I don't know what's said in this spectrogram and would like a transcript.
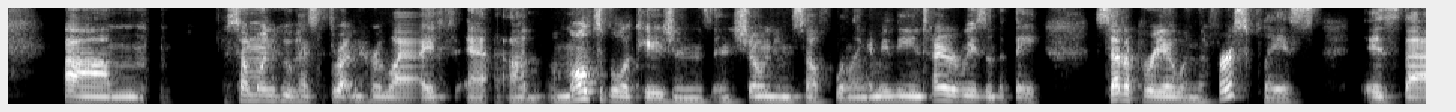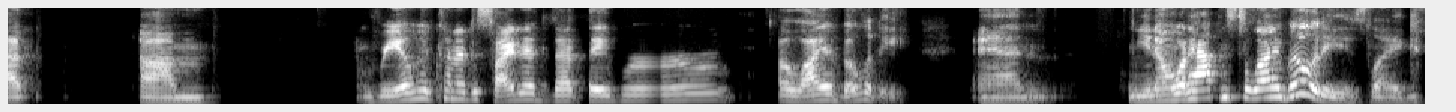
um, someone who has threatened her life at, on multiple occasions and shown himself willing. I mean, the entire reason that they set up Rio in the first place is that um, Rio had kind of decided that they were a liability. And you know what happens to liabilities? Like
